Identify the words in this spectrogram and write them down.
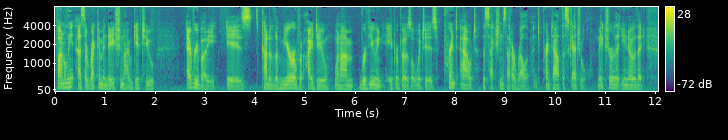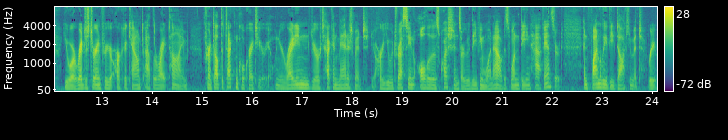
finally, as a recommendation I would give to everybody is kind of the mirror of what I do when I'm reviewing a proposal, which is print out the sections that are relevant, print out the schedule, make sure that you know that you are registering for your ARC account at the right time, print out the technical criteria. When you're writing your tech and management, are you addressing all of those questions? Are you leaving one out? Is one being half answered? And finally, the document re-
